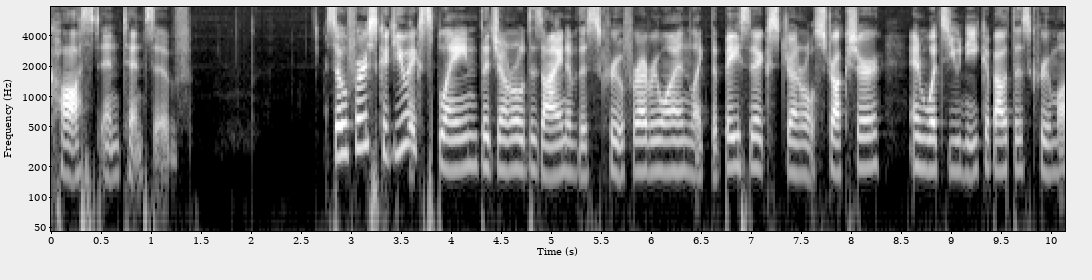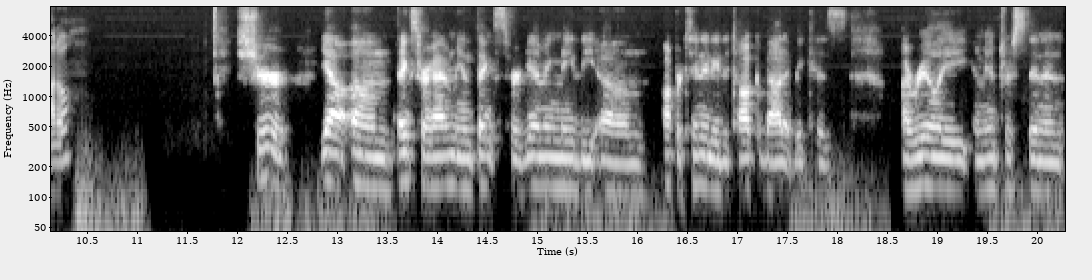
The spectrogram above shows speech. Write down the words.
cost intensive. So, first, could you explain the general design of this crew for everyone, like the basics, general structure, and what's unique about this crew model? Sure. Yeah. Um, thanks for having me, and thanks for giving me the um, opportunity to talk about it because I really am interested in.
